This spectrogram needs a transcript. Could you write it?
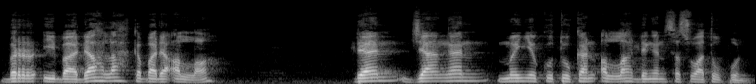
Beribadahlah kepada Allah dan jangan menyekutukan Allah dengan sesuatu pun.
